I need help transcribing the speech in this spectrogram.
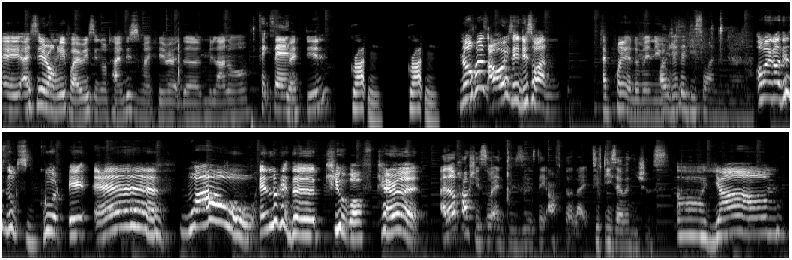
I, I say wrongly for every single time. This is my favorite, the Milano Fake fan. gratin. Gratin. Gratin. No, because I always say this one. I point at the menu. Oh, you just said this one. Oh my god, this looks good AF! Wow! And look at the cube of carrot. I love how she's so enthusiastic after like 57 dishes. Oh, yum!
